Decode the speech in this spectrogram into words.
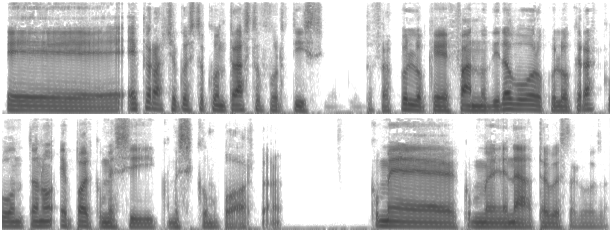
e, e, però c'è questo contrasto fortissimo appunto, fra quello che fanno di lavoro, quello che raccontano e poi come si, come si comportano. Come è nata questa cosa?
